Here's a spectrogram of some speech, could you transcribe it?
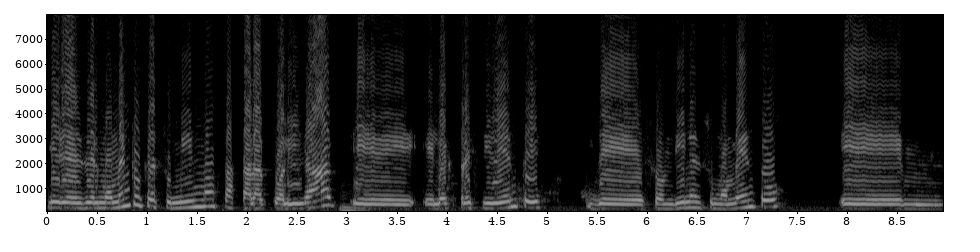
Mire, desde el momento que asumimos hasta la actualidad, eh, el expresidente de Sondina en su momento eh,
